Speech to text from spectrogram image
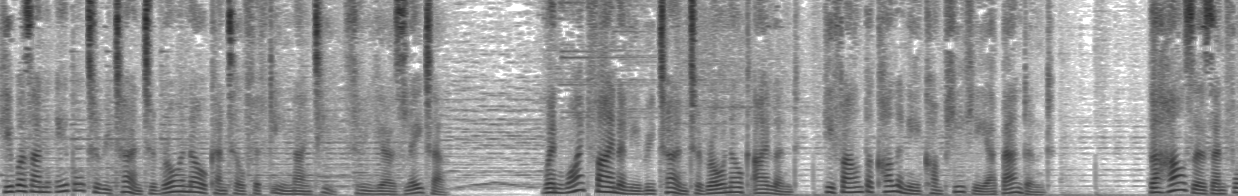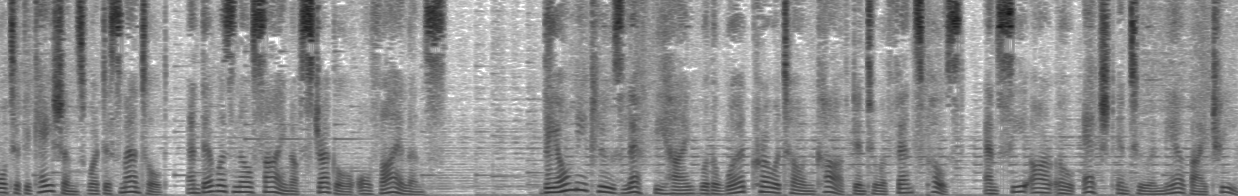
he was unable to return to Roanoke until 1590, three years later. When White finally returned to Roanoke Island, he found the colony completely abandoned. The houses and fortifications were dismantled, and there was no sign of struggle or violence. The only clues left behind were the word Croatoan carved into a fence post and CRO etched into a nearby tree.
